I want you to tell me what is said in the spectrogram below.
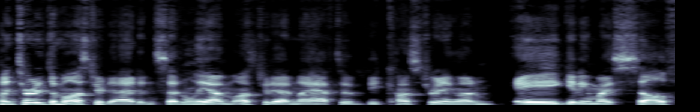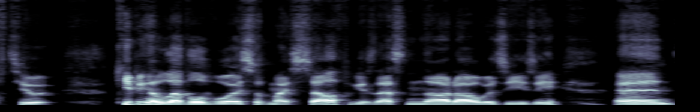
And turn into Monster Dad. And suddenly I'm Monster Dad, and I have to be concentrating on a getting myself to keeping a level voice of myself because that's not always easy, and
